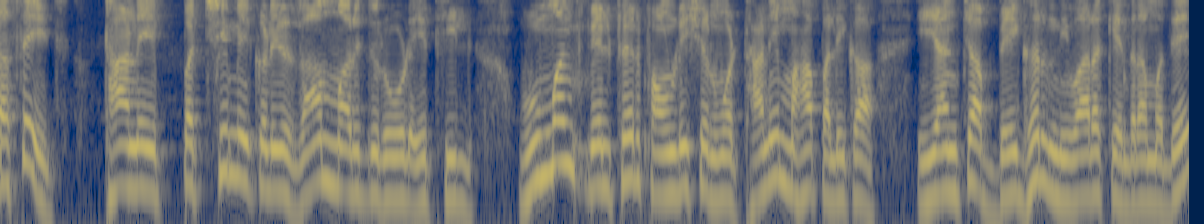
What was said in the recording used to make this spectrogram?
तसेच ठाणे पश्चिमेकडील राम मारुती रोड येथील वुमन्स वेलफेअर फाउंडेशन व ठाणे महापालिका यांच्या बेघर निवारा केंद्रामध्ये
